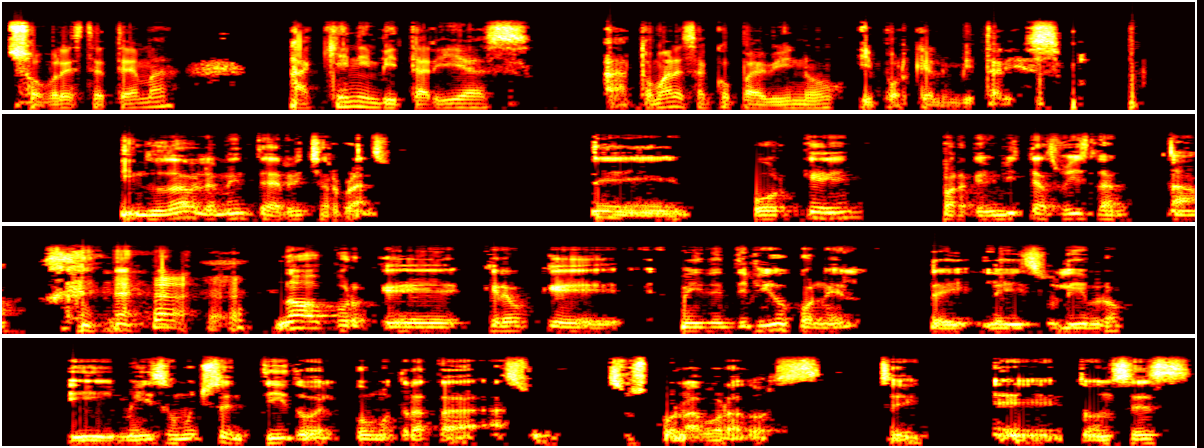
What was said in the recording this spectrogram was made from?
sobre este tema, ¿a quién invitarías a tomar esa copa de vino y por qué lo invitarías? Indudablemente a Richard Branson. Eh, ¿Por qué? Para que me invite a su isla. No. no, porque creo que me identifico con él. leí su libro y me hizo mucho sentido el cómo trata a sus colaboradores. ¿sí? Eh, entonces,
